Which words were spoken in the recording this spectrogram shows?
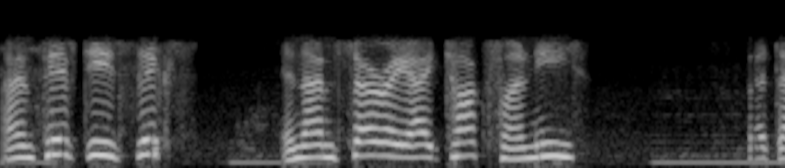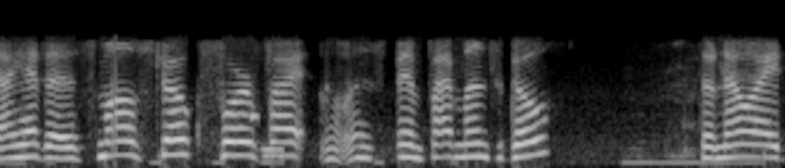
I'm 56, and I'm sorry I talk funny but I had a small stroke four or five. It's been five months ago, so now I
